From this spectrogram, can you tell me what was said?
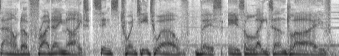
Sound of Friday night since 2012. This is Late and Live.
